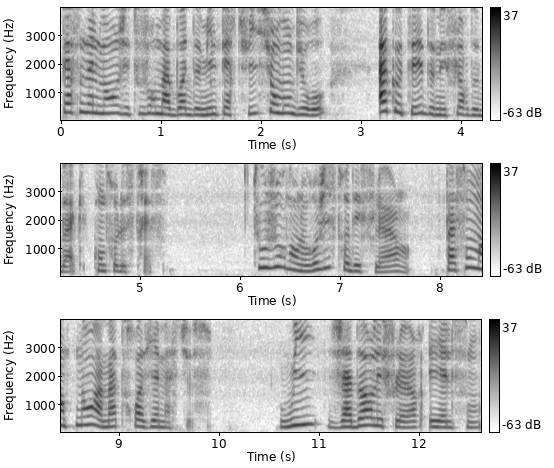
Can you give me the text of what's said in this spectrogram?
Personnellement, j'ai toujours ma boîte de millepertuis sur mon bureau, à côté de mes fleurs de bac contre le stress. Toujours dans le registre des fleurs, passons maintenant à ma troisième astuce. Oui, j'adore les fleurs et elles sont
